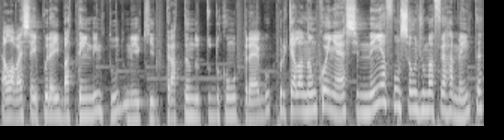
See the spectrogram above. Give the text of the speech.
ela vai sair por aí batendo em tudo, meio que tratando tudo como prego, porque ela não conhece nem a função de uma ferramenta,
